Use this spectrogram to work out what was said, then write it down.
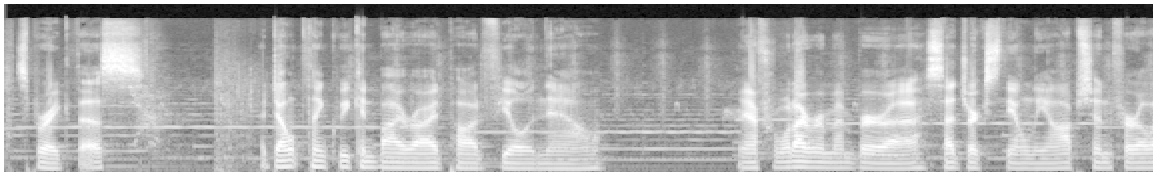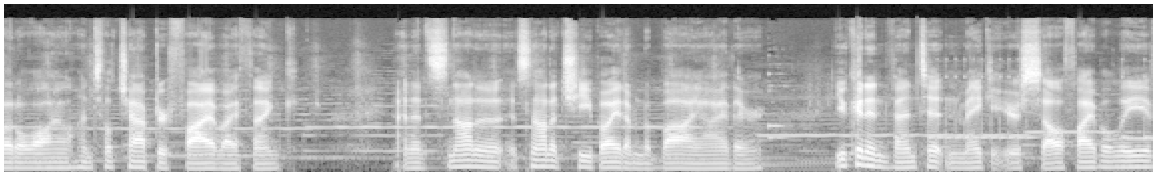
Let's break this. I don't think we can buy ride pod fuel now. Yeah, from what I remember, uh, Cedric's the only option for a little while, until chapter 5, I think. And it's not a it's not a cheap item to buy either. You can invent it and make it yourself, I believe.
